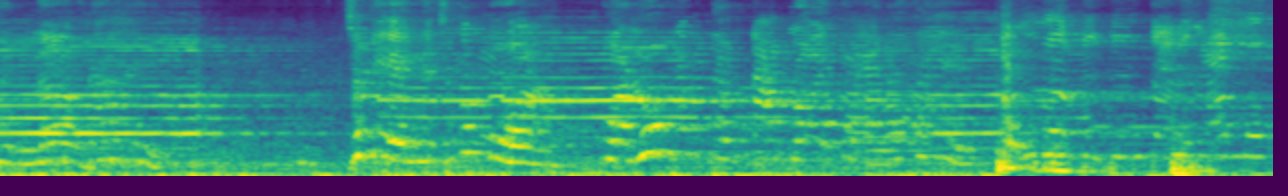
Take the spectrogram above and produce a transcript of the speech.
ถึงเลิกได้ ฉันเองเนี่ยฉันก็กลัวกลัวลูกยังเดินตามรอยแกนะสิฉันเลิกจริงๆแต่ไอ้ร้านนก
